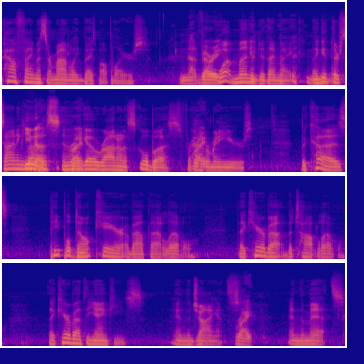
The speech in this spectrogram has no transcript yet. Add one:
How famous are minor league baseball players? not very. What money do they make? they get their signing Peanuts, bonus and then they go ride on a school bus for however many years. Because people don't care about that level. They care about the top level. They care about the Yankees and the Giants Right. and the Mets.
